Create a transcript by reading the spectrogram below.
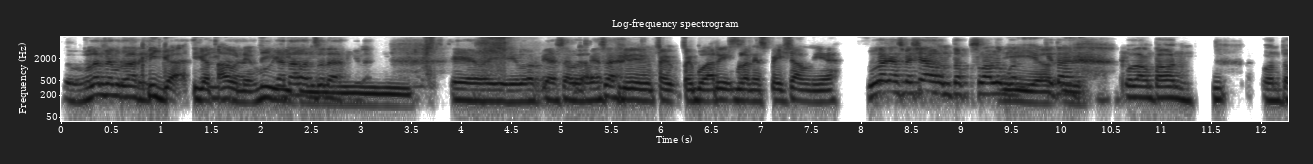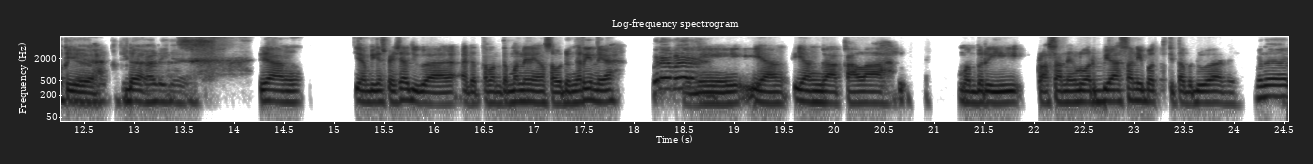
Tuh, bulan Februari. Tiga, tiga Tiga. tahun ya. Tiga tahun sudah, gila. Iya, luar biasa, luar biasa. Gini, Fe- Februari bulan yang spesial nih ya. Bulan yang spesial untuk selalu buat Iya, kita iya. ulang tahun untuk Iya. yang ketiga kalinya. Yang yang bikin spesial juga ada teman-teman yang selalu dengerin ya. Benar-benar. Ini yang yang nggak kalah memberi perasaan yang luar biasa nih buat kita berdua nih. Bener,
